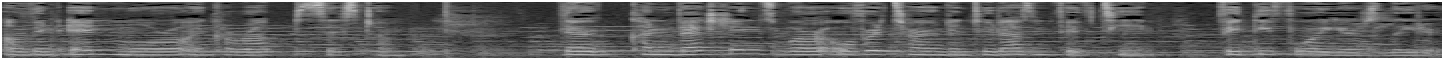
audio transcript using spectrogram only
of an immoral and corrupt system. Their convictions were overturned in 2015, 54 years later.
